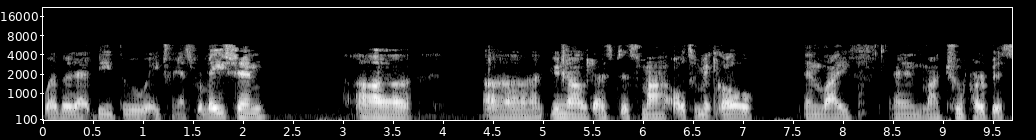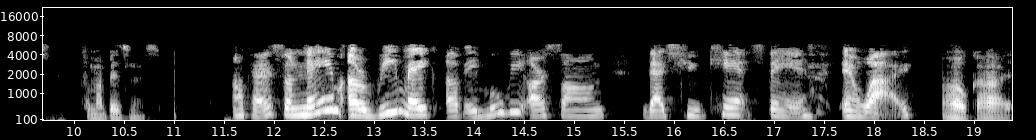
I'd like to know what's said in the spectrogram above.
whether that be through a transformation, uh, uh, you know, that's just my ultimate goal in life and my true purpose for my business. Okay, so name a remake of a movie or song that you can't stand and why. Oh God,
